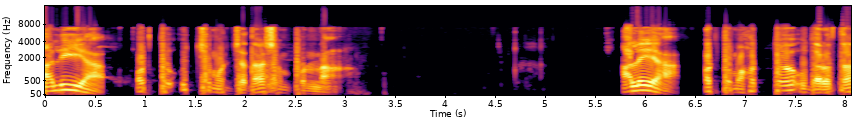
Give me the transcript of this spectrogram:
আলিয়া অর্থ উচ্চ মর্যাদা সম্পন্না। আলেয়া অর্থ মহত্ব, উদারতা।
